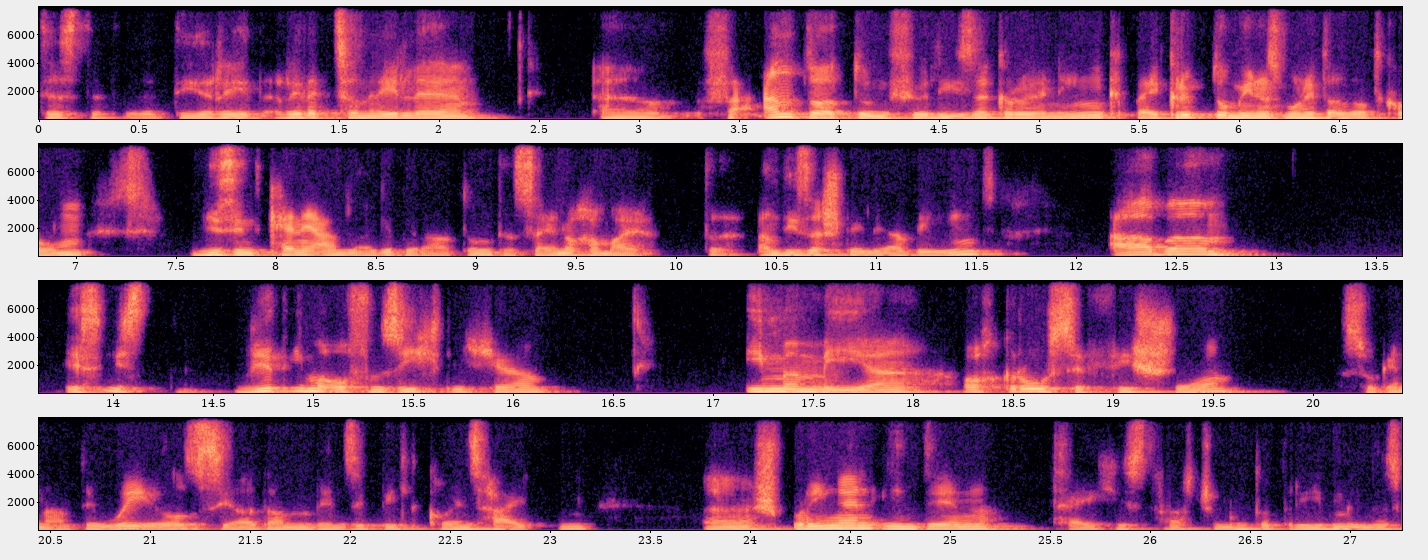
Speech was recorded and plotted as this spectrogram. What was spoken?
das, die redaktionelle äh, Verantwortung für Lisa Gröning bei crypto-monitor.com. Wir sind keine Anlageberatung, das sei noch einmal an dieser Stelle erwähnt. Aber es ist, wird immer offensichtlicher, immer mehr auch große Fische, sogenannte Whales, ja, dann, wenn sie Bitcoins halten, äh, springen in den, Teich ist fast schon untertrieben, in das,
